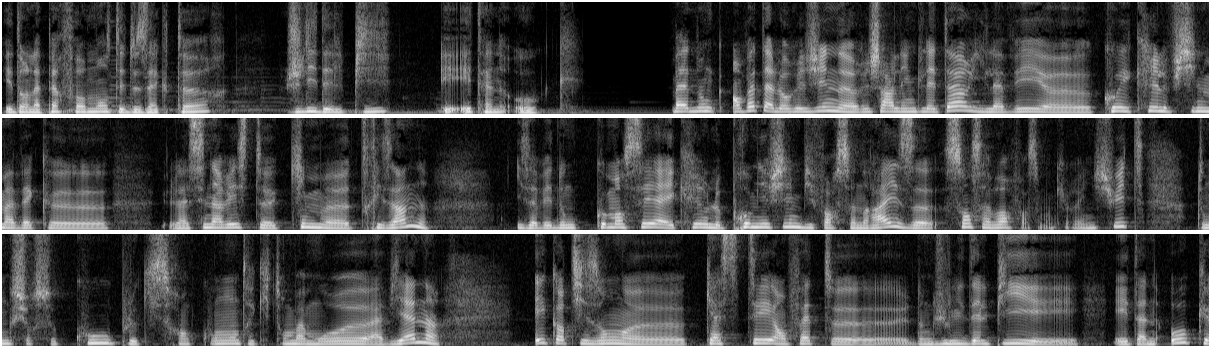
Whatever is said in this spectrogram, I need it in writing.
et dans la performance des deux acteurs, Julie Delpy et Ethan Hawke. Bah donc, en fait, à l'origine, Richard Linklater, il avait euh, coécrit le film avec euh, la scénariste Kim Trizan. Ils avaient donc commencé à écrire le premier film Before Sunrise sans savoir forcément qu'il y aurait une suite. Donc sur ce couple qui se rencontre et qui tombe amoureux à Vienne. Et quand ils ont euh, casté en fait euh, donc Julie Delpy et, Ethan Hawke,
